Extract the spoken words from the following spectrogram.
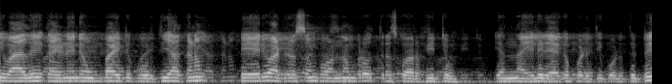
ഈ വാത് കഴിയുന്നതിന് മുമ്പായിട്ട് പൂർത്തിയാക്കണം. പേരും അഡ്രസ്സും ഫോൺ നമ്പറും ഇത്ര സ്ക്വയർ ഫീറ്റും എന്ന അതിൽ രേഖപ്പെടുത്തി കൊടുത്തിട്ട്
